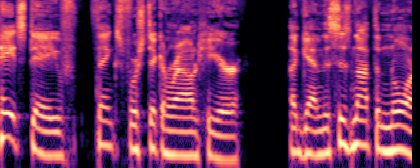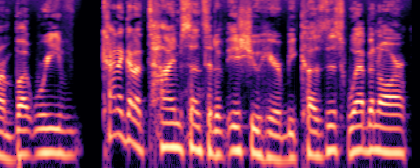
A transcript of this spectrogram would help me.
Hey, it's Dave. Thanks for sticking around here. Again, this is not the norm, but we've kind of got a time sensitive issue here because this webinar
